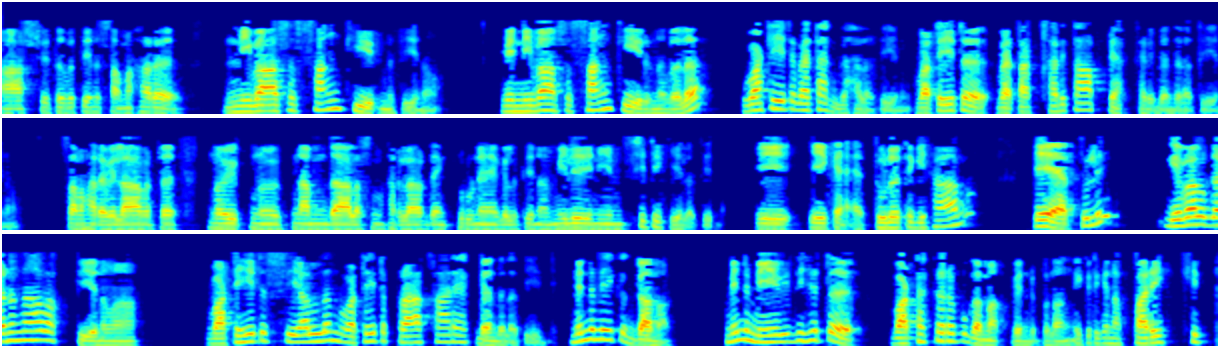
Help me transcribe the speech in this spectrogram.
ආශ්‍රිතව තියෙන සමහර නිවාස සංකීර්ණ තියෙනවා. මේ නිවාස සංකීර්ණවල වටේට වැටක් ගහලා තියෙනවා. වටේට වැටක් හරි තාප්පයක් හරි බැඳලා තියෙනවා. සමහර වෙලාවට නොයෙක් නොයෙක් නම් දාලා සමහර වෙලාවට දැන් කුරුණෑගල තියෙනවා මිලේනියම් සිටි කියලා තියෙනවා. ඒ ඒක ඇතුළට ගිහාම ඒ ඇතුලේ ගෙවල් ගණනාවක් තියෙනවා. වටේට සියල්ලම වටේට ප්‍රාකාරයක් බැඳලා තියෙන්නේ. මෙන්න මේක ගමක්. මෙන්න මේ විදිහට වට කරපු ගමක් වෙන්න පුළුවන්. ඒකට කියනවා පරික්ෂිප්ත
